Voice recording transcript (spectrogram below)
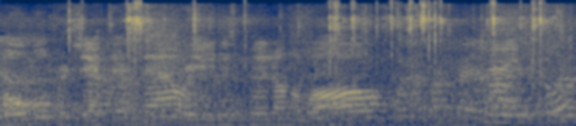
mobile projectors now where you can just put it on the wall. Nine fold.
